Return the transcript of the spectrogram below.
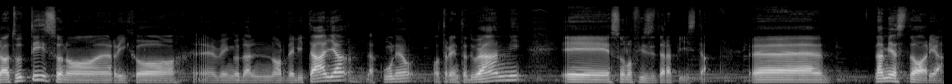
Ciao a tutti, sono Enrico, eh, vengo dal nord dell'Italia, da Cuneo, ho 32 anni e sono fisioterapista. Eh, la mia storia,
